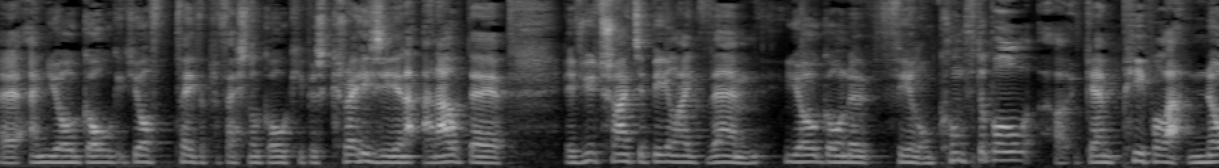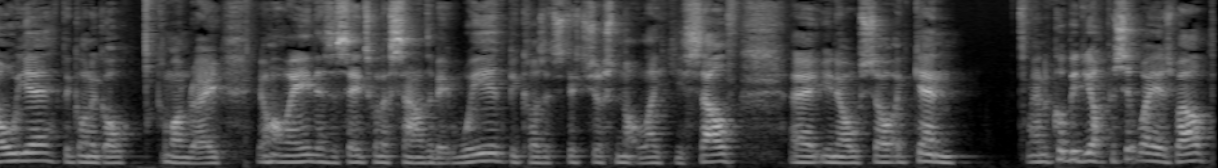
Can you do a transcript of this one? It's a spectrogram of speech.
uh, and your goal, your favorite professional goalkeeper is crazy and, and out there, if you try to be like them, you're going to feel uncomfortable. Again, people that know you, they're going to go, come on, Ray. You know what I mean? As I say, it's going to sound a bit weird because it's, it's just not like yourself. Uh, you know, so again, And it could be the opposite way as well.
